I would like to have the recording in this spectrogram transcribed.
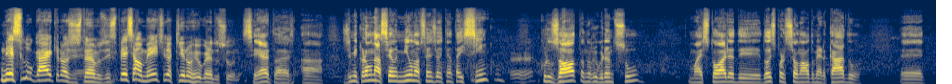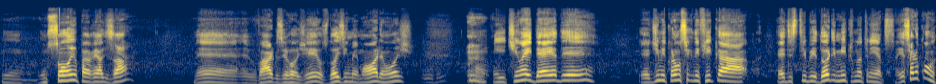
nesse lugar que nós estamos, especialmente aqui no Rio Grande do Sul. né? Certo? A, Dimicron nasceu em 1985, Cruz Alta, no Rio Grande do Sul. Uma história de dois profissionais do mercado é, com um sonho para realizar. Né? Vargas e Roger, os dois em memória hoje. E tinham a ideia de. É, Dimicron significa é, distribuidor de micronutrientes. Esse era, o,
